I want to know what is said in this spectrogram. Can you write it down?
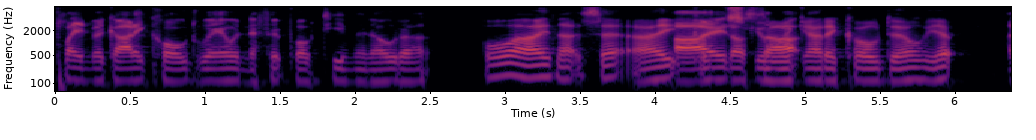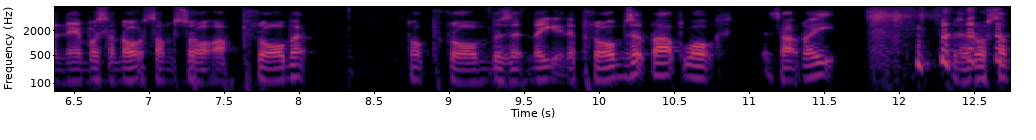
playing with Gary Caldwell in the football team and all that. Oh, aye, that's it. Aye, Aye, that's school that. Gary Caldwell, yep. And then was there not some sort of prom at, not prom, was it night at the proms at Raploch? Is that right? Was there not some,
